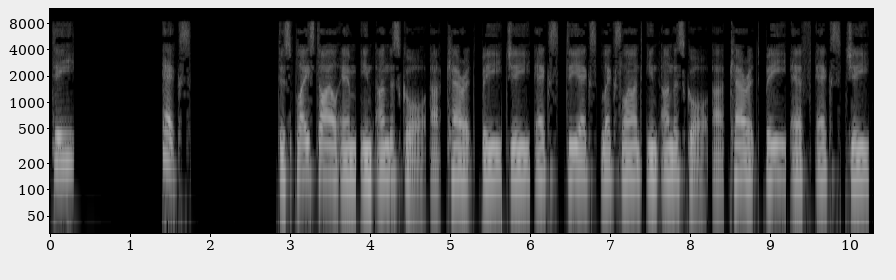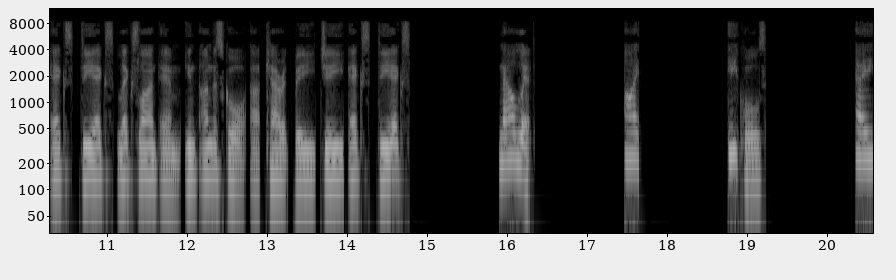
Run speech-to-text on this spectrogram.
d x display style m int underscore a caret b g x dx lexlant int underscore a caret b f x g x dx lexlant m int underscore a caret b g x dx. Now let i equals a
